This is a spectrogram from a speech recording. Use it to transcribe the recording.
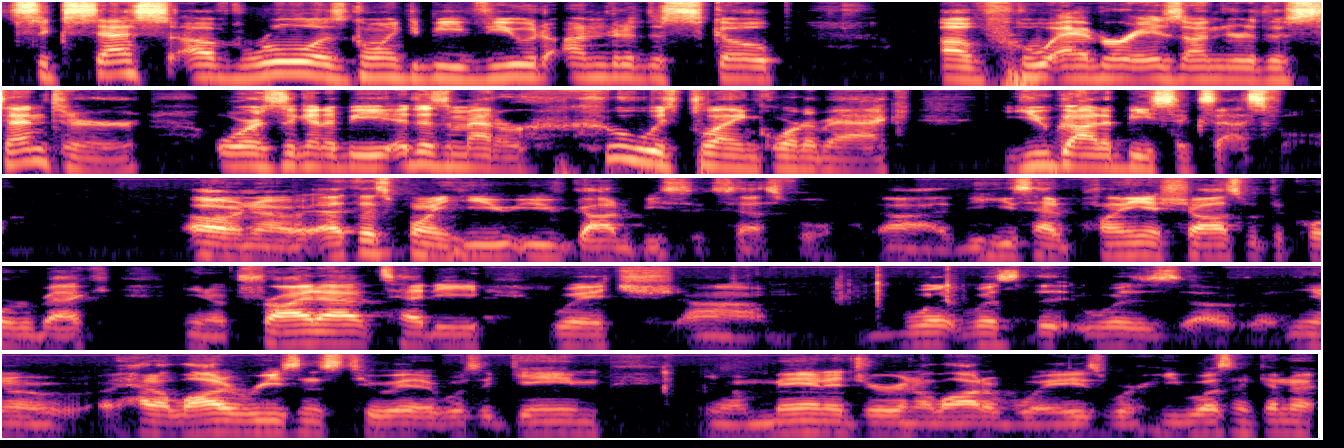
success of Rhule is going to be viewed under the scope of whoever is under the center, or is it going to be? It doesn't matter who is playing quarterback. You got to be successful. Oh no! At this point, you you've got to be successful. Uh, he's had plenty of shots with the quarterback. You know, tried out Teddy, which um, was the was uh, you know had a lot of reasons to it. It was a game you know manager in a lot of ways where he wasn't going to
